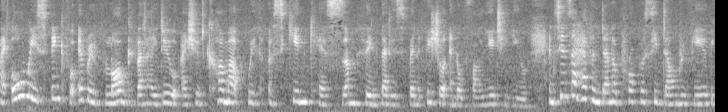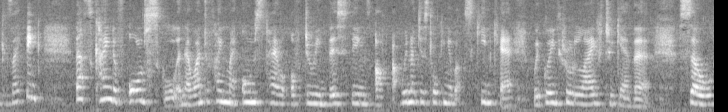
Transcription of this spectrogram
I always think for every vlog that I do, I should come up with a skincare something that is beneficial and of value to you. And since I haven't done a proper sit down review because I think that's kind of old school and I want to find my own style of doing these things of we're not just talking about skincare we're going through life together. So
